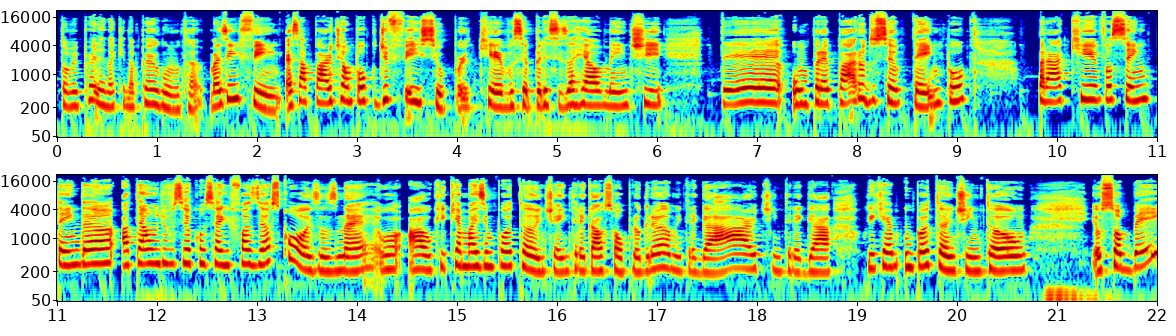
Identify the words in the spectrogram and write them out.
Tô me perdendo aqui na pergunta. Mas enfim, essa parte é um pouco difícil, porque você precisa realmente ter um preparo do seu tempo para que você entenda até onde você consegue fazer as coisas, né? Ah, o que, que é mais importante? É entregar só o programa, entregar a arte, entregar. O que, que é importante? Então. Eu sou bem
